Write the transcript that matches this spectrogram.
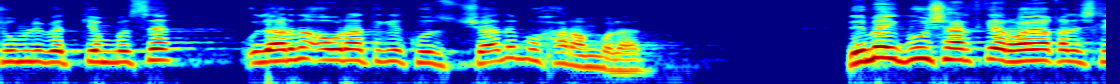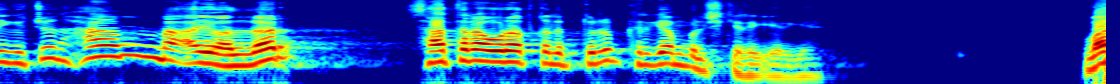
cho'milib yotgan bo'lsa ularni avratiga ko'zi tushadi bu harom bo'ladi. Demak bu shartga rioya qilishlik uchun hamma ayollar satr avrat qilib turib kirgan bo'lishi kerak yerga va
